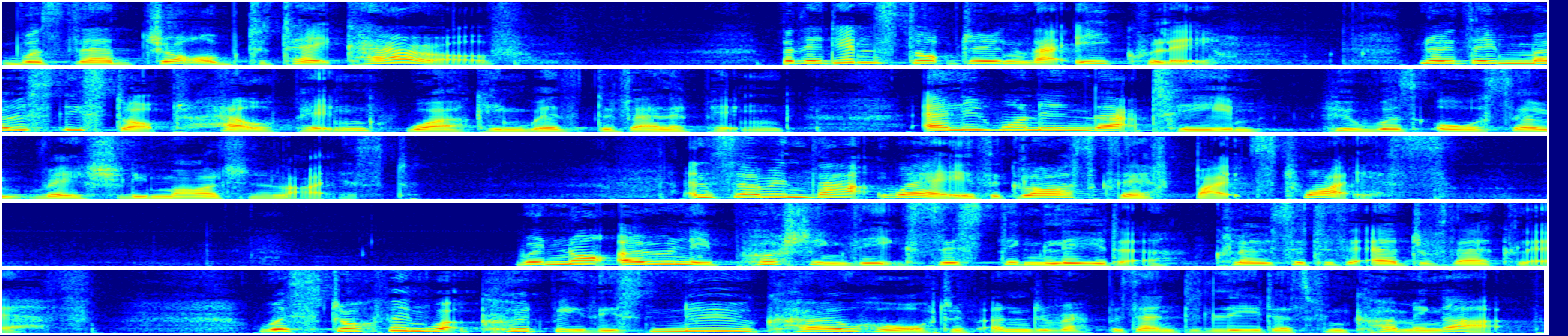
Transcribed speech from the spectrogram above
was their job to take care of. But they didn't stop doing that equally. No, they mostly stopped helping, working with, developing anyone in that team who was also racially marginalized. And so, in that way, the glass cliff bites twice we're not only pushing the existing leader closer to the edge of their cliff, we're stopping what could be this new cohort of underrepresented leaders from coming up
